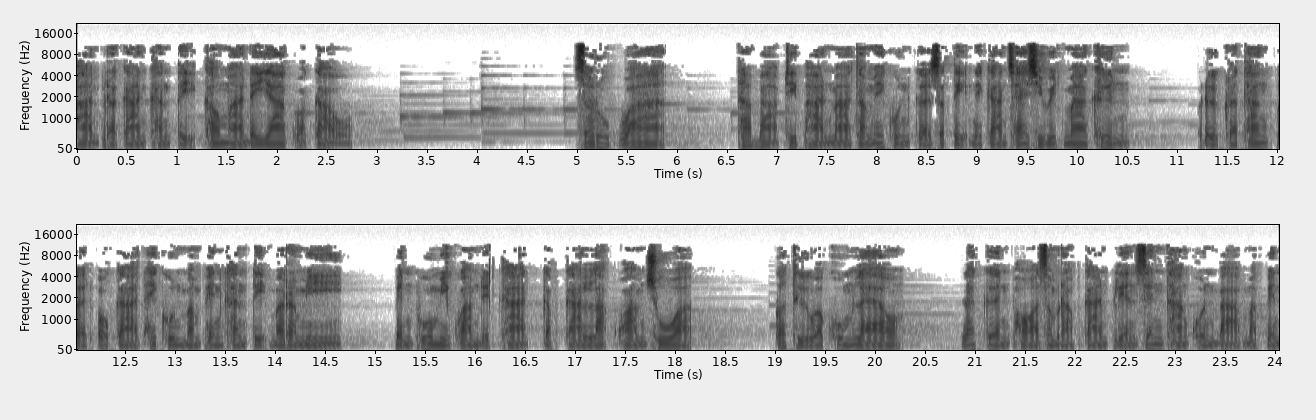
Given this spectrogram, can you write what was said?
ผ่านประการขันติเข้ามาได้ยากกว่าเก่า สรุปว่า ถ้าบาปที่ผ่านมาทำให้คุณเกิดสติในการใช้ชีวิตมากขึ้น หรือกระทั่งเปิดโอกาสให้คุณบำเพ็ญขันติบารมี เป็นผู้มีความเด็ดขาดกับการละความชั่ว ก็ถือว่าคุ้มแล้ว และเกินพอสำหรับการเปลี่ยนเส้นทางคนบาปมาเป็น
